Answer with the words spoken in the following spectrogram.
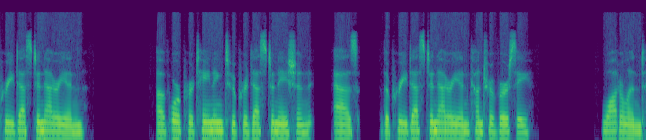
Predestinarian. Of or pertaining to predestination, as, the predestinarian controversy. Waterland.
